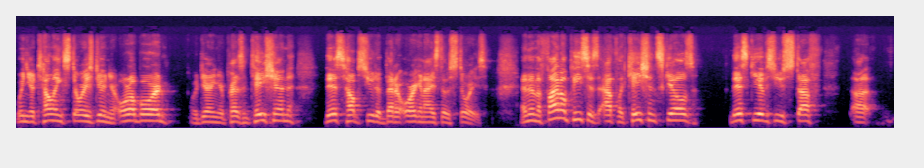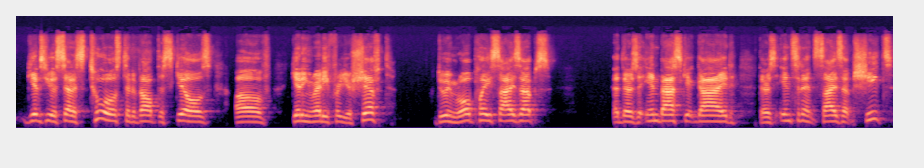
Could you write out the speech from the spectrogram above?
when you're telling stories during your oral board or during your presentation, this helps you to better organize those stories. And then the final piece is application skills. This gives you stuff, uh, gives you a set of tools to develop the skills of getting ready for your shift, doing role play size ups. Uh, there's an in basket guide. There's incident size up sheets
